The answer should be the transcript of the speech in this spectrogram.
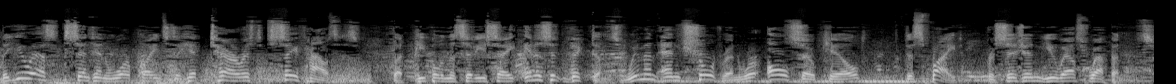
The U.S. sent in warplanes to hit terrorist safe houses, but people in the city say innocent victims, women and children, were also killed despite precision U.S. weapons.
